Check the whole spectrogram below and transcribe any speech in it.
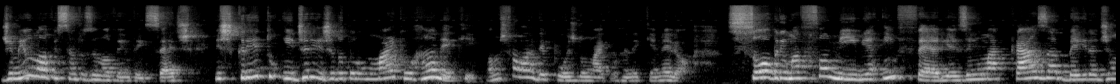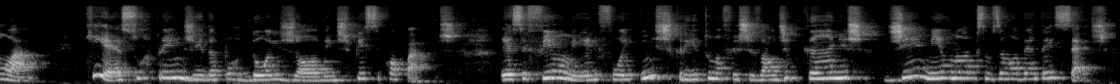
de 1997, escrito e dirigido pelo Michael Haneke. Vamos falar depois do Michael Haneke melhor. Sobre uma família em férias em uma casa à beira de um lago, que é surpreendida por dois jovens psicopatas. Esse filme ele foi inscrito no Festival de Cannes de 1997.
